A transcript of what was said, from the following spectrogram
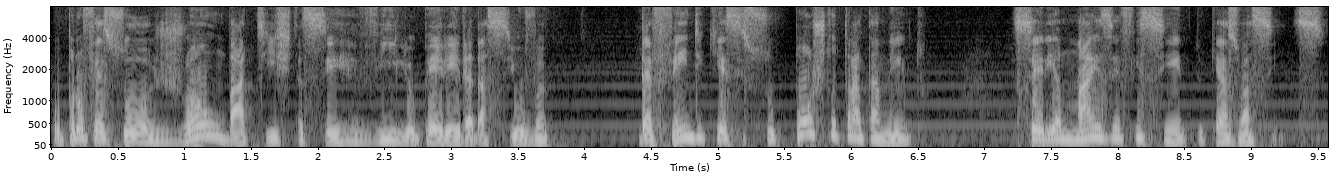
o professor João Batista Servilho Pereira da Silva defende que esse suposto tratamento seria mais eficiente do que as vacinas.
